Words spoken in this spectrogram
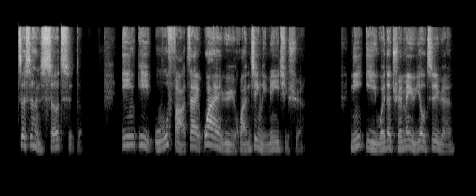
这是很奢侈的，音译无法在外语环境里面一起学，你以为的全美语幼稚园，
